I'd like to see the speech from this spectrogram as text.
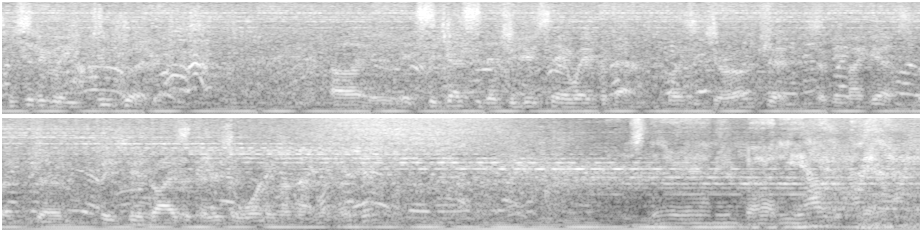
specifically too good. Uh, it's suggested that you do stay away from that. unless it's your own trip, so be my guest. But uh, please be advised that there is a warning on that one? Is there anybody out there?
